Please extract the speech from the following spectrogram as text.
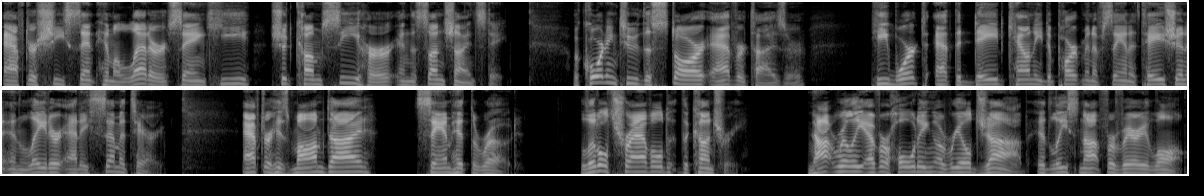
after she sent him a letter saying he should come see her in the Sunshine State. According to the Star Advertiser, he worked at the Dade County Department of Sanitation and later at a cemetery. After his mom died, Sam hit the road. Little traveled the country, not really ever holding a real job, at least not for very long.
